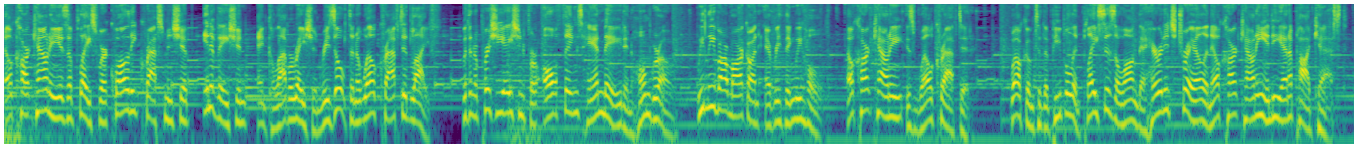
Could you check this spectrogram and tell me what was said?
Elkhart County is a place where quality craftsmanship, innovation, and collaboration result in a well crafted life. With an appreciation for all things handmade and homegrown, we leave our mark on everything we hold. Elkhart County is well crafted. Welcome to the People and Places Along the Heritage Trail in Elkhart County, Indiana podcast.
